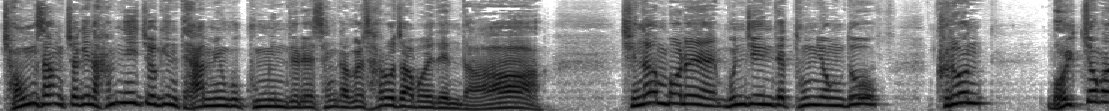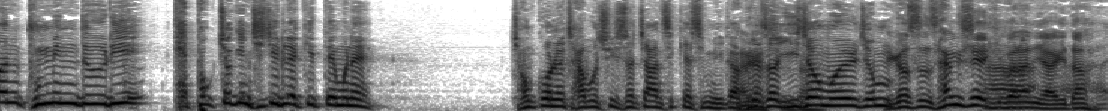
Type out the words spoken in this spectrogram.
정상적인 합리적인 대한민국 국민들의 생각을 사로잡아야 된다. 지난번에 문재인 대통령도 그런 멀쩡한 국민들이 대폭적인 지지를 했기 때문에 정권을 잡을 수 있었지 않겠습니까? 그래서 이 알겠습니다. 점을 좀 이것은 상식에 기반한 아, 이야기다.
